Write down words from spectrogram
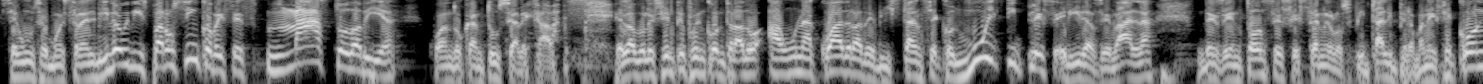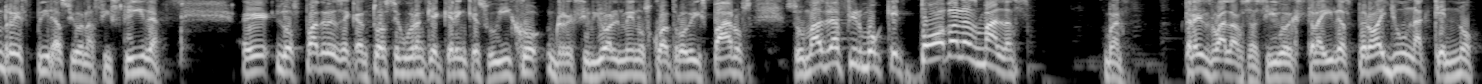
según se muestra en el video, y disparó cinco veces más todavía cuando Cantú se alejaba. El adolescente fue encontrado a una cuadra de distancia con múltiples heridas de bala. Desde entonces está en el hospital y permanece con respiración asistida. Eh, los padres de Cantú aseguran que creen que su hijo recibió al menos cuatro disparos. Su madre afirmó que todas las balas, bueno, tres balas han sido extraídas, pero hay una que no,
